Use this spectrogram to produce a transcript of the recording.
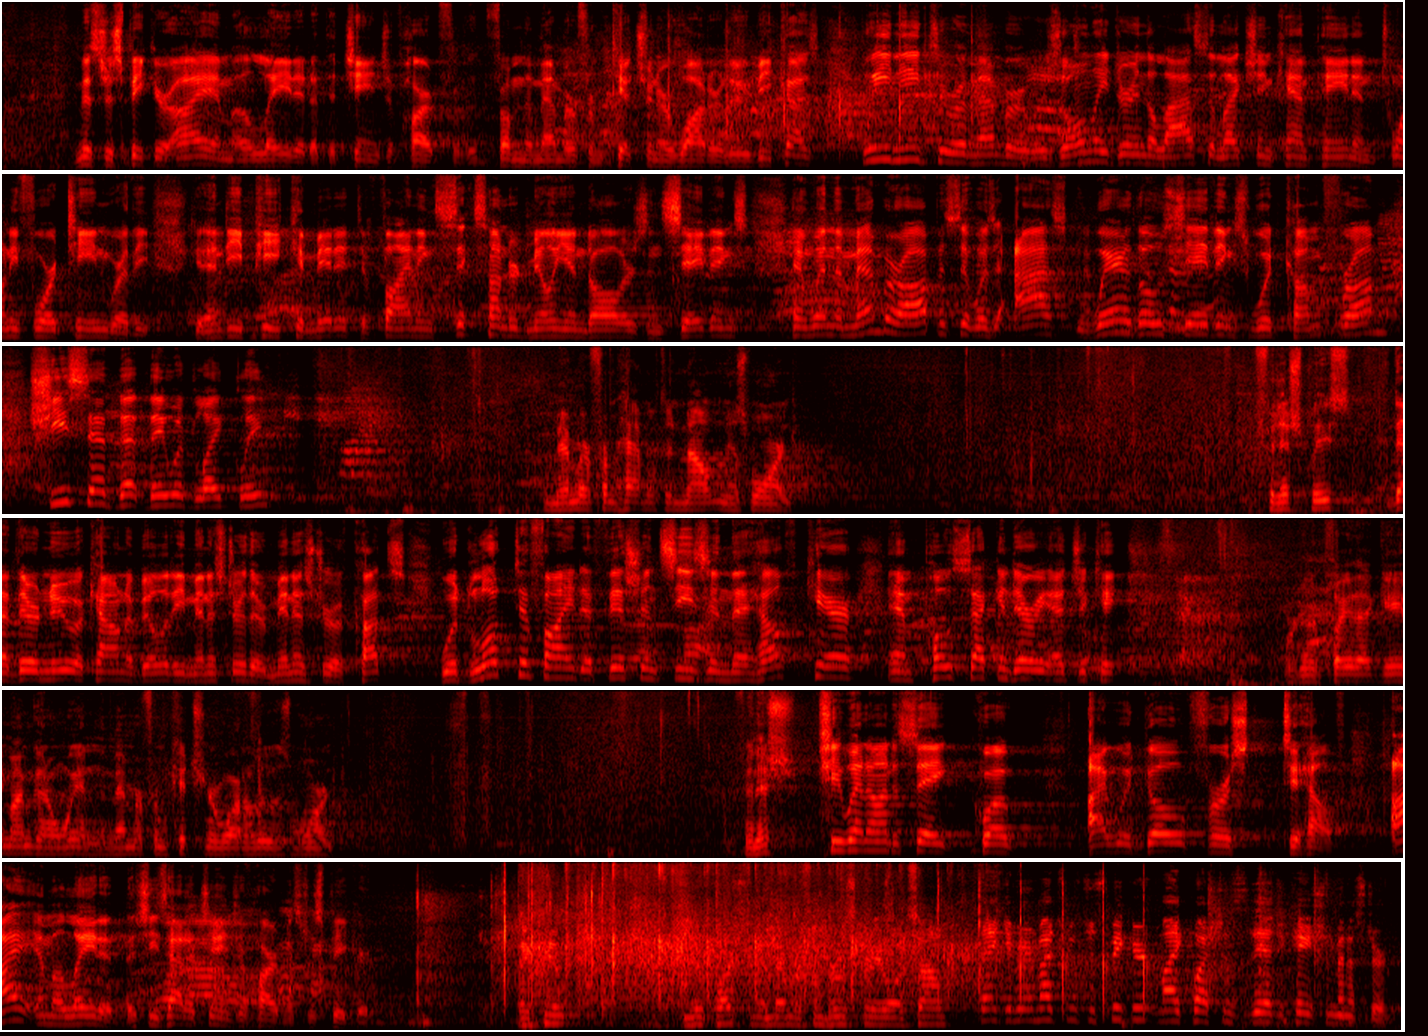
Mr. Speaker, I am elated at the change of heart from the member from Kitchener-Waterloo because we need to remember it was only during the last election campaign in 2014 where the NDP committed to finding $600 million in savings. And when the member opposite was asked where those savings would come from, she said that they would likely Member from Hamilton Mountain is warned. Finish, please. That their new accountability minister, their minister of cuts, would look to find efficiencies in the health care and post-secondary education. We're going to play that game. I'm going to win. The member from Kitchener-Waterloo is warned. Finish. She went on to say, quote, I would go first to health. I am elated that she's had a change of heart, Mr. Speaker. Thank you. New question, the member from Bruce Grey Sound. Thank you very much, Mr. Speaker. My question is to the Education Minister.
